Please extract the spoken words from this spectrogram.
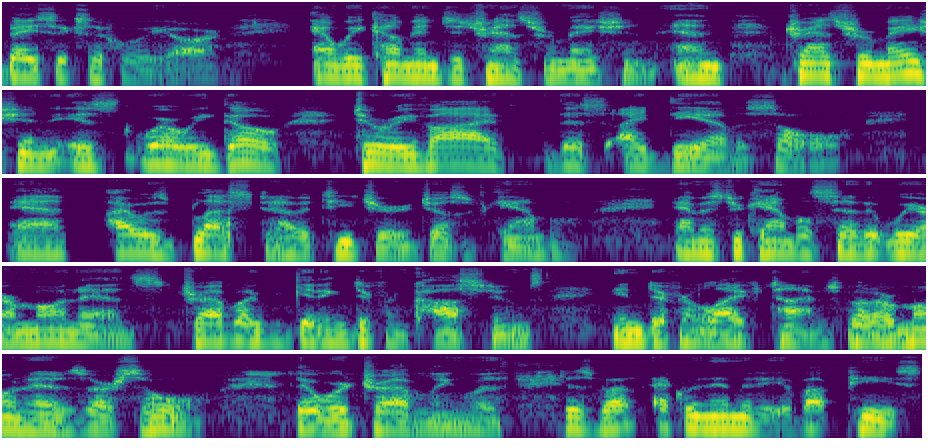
basics of who we are. And we come into transformation. And transformation is where we go to revive this idea of a soul. And I was blessed to have a teacher, Joseph Campbell. And Mr. Campbell said that we are monads, traveling, getting different costumes in different lifetimes, but our monad is our soul that we're traveling with. It's about equanimity, about peace,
